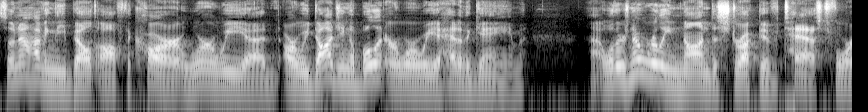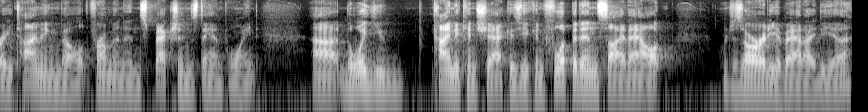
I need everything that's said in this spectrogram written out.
So now having the belt off the car, were we, uh, are we dodging a bullet or were we ahead of the game? Uh, well, there's no really non-destructive test for a timing belt from an inspection standpoint. Uh, the way you kind of can check is you can flip it inside out, which is already a bad idea,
